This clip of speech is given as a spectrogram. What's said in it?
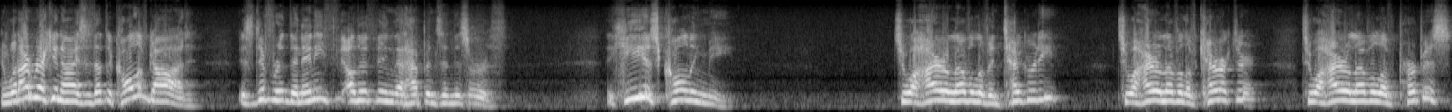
And what I recognize is that the call of God is different than any other thing that happens in this earth. He is calling me to a higher level of integrity, to a higher level of character, to a higher level of purpose,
